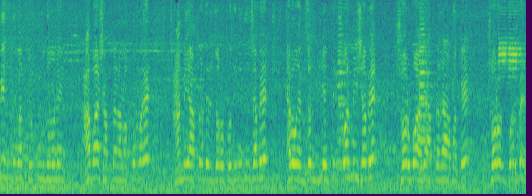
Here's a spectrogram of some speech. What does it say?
বিন্দুমাত্র কোনো ধরনের আবাস আপনারা লক্ষ্য করেন। আমি আপনাদের জনপ্রতিনিধি হিসাবে এবং একজন বিএনপির কর্মী হিসাবে সর্ব আগে আপনারা আমাকে স্মরণ করবেন।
